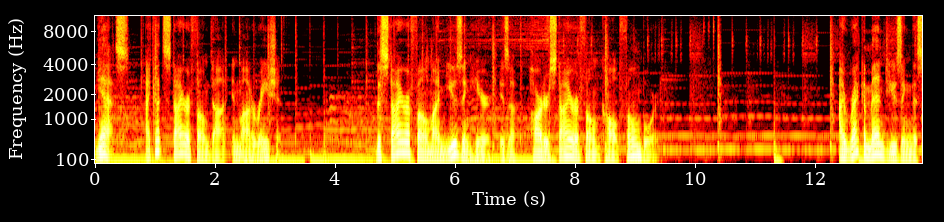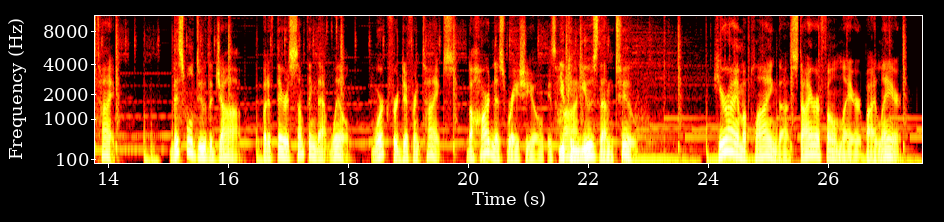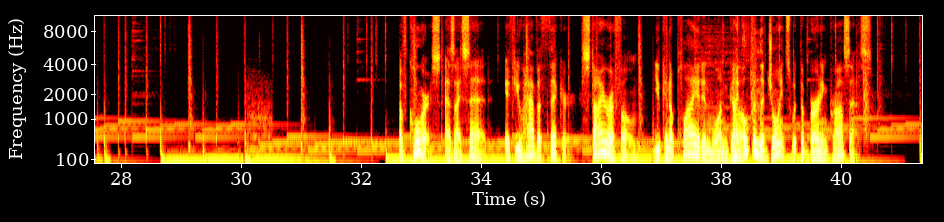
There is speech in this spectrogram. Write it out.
Yes, I cut styrofoam dot in moderation. The styrofoam I'm using here is a harder styrofoam called foam board. I recommend using this type. This will do the job, but if there is something that will work for different types, the hardness ratio is high. You can use them too. Here I am applying the styrofoam layer by layer. Of course, as I said, if you have a thicker styrofoam, you can apply it in one go. I open the joints with the burning process.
